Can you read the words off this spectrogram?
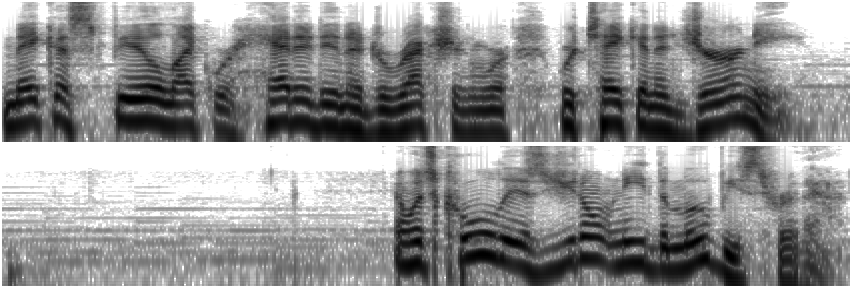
make us feel like we're headed in a direction, we're, we're taking a journey. And what's cool is you don't need the movies for that.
